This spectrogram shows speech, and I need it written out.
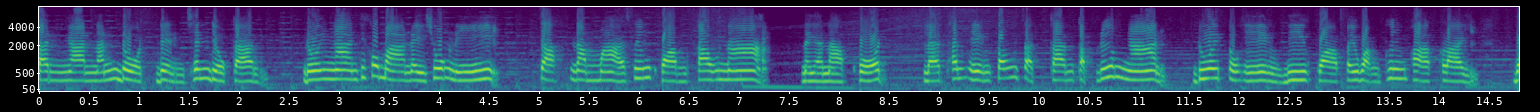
การงานนั้นโดดเด่นเช่นเดียวกัน โดยงานที่เข้ามาในช่วงนี้ จะนำมาซึ่งความก้าวหน้า ในอนาคต และท่านเองต้องจัดการกับเรื่องงาน ด้วยตัวเองดีกว่าไปหวังพึ่งพาใคร บ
